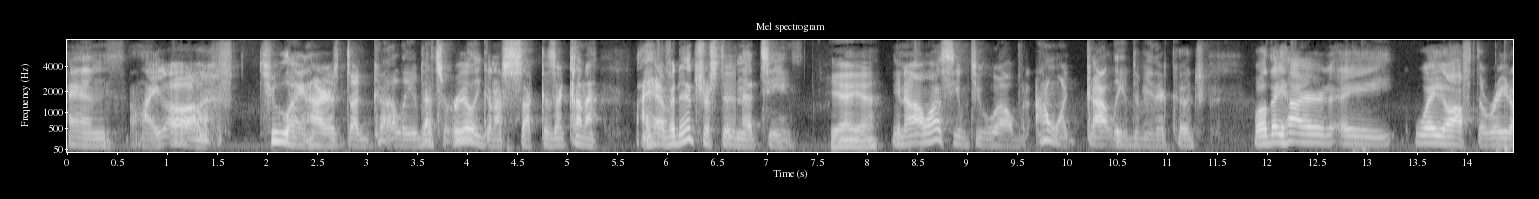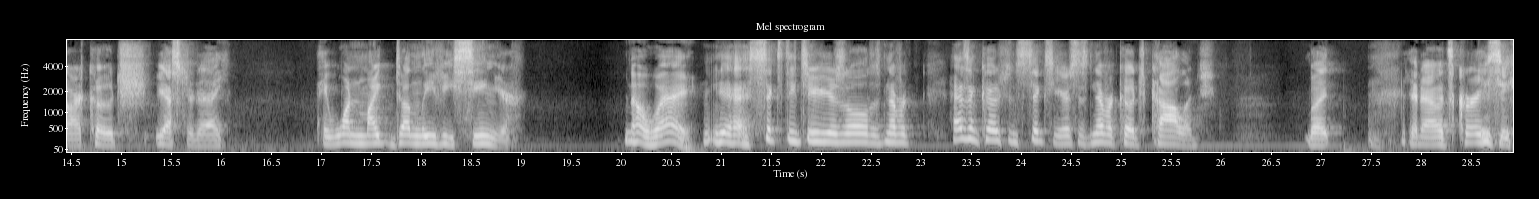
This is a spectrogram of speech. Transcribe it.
And I'm like, oh, if Tulane hires Doug Gottlieb, that's really going to suck because I kind of I have an interest in that team. Yeah, yeah. You know, I want to see him do well, but I don't want Gottlieb to be their coach. Well, they hired a way off the radar coach yesterday, a one Mike Dunleavy senior. No way. Yeah, 62 years old, has never hasn't coached in six years, has never coached college. But you know, it's crazy.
